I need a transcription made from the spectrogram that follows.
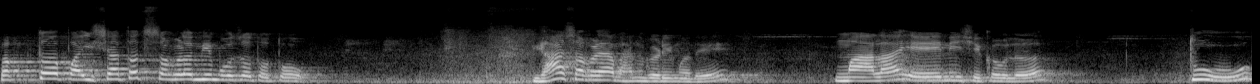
फक्त पैशातच सगळं मी मोजत होतो. ह्या सगळ्या भानगडीमध्ये मला एनी शिकवलं तू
